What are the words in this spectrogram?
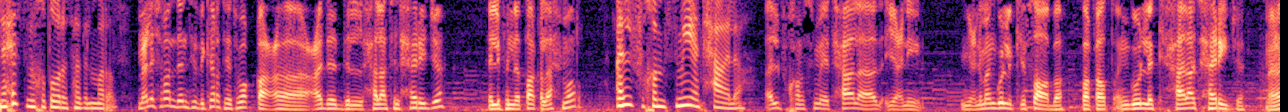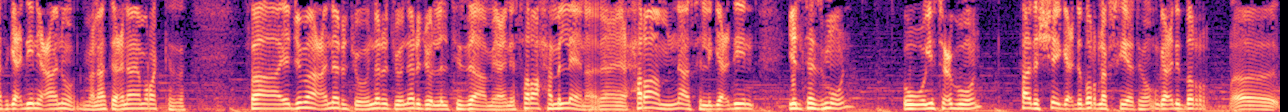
نحس بخطورة هذا المرض. معلش رندا أنت ذكرت أتوقع آه، عدد الحالات الحرجة اللي في النطاق الأحمر؟ 1500 حالة. 1500 حالة يعني يعني ما نقول لك إصابة فقط نقول لك حالات حرجة معناته قاعدين يعانون معناته عناية مركزة. فيا جماعة نرجو نرجو نرجو الالتزام يعني صراحة ملينا يعني حرام الناس اللي قاعدين يلتزمون ويتعبون. هذا الشيء قاعد يضر نفسيتهم قاعد يضر آه،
